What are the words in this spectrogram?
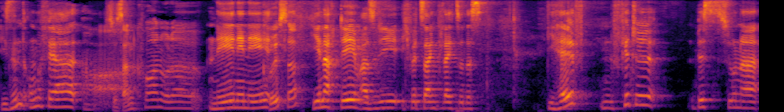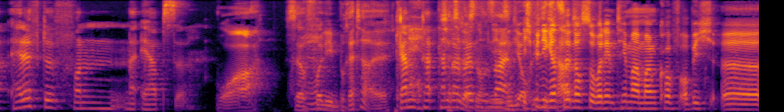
die sind ungefähr. Oh, So Sandkorn oder nee, nee, nee. größer? Je nachdem, also die, ich würde sagen, vielleicht so das, die Hälfte, ein Viertel bis zu einer Hälfte von einer Erbse. Boah, ist ja voll die Bretter, ey. Kann, kann, Ich kann hatte das teilweise noch sein. Auch Ich bin die ganze Zeit hart? noch so bei dem Thema in meinem Kopf, ob ich, äh,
